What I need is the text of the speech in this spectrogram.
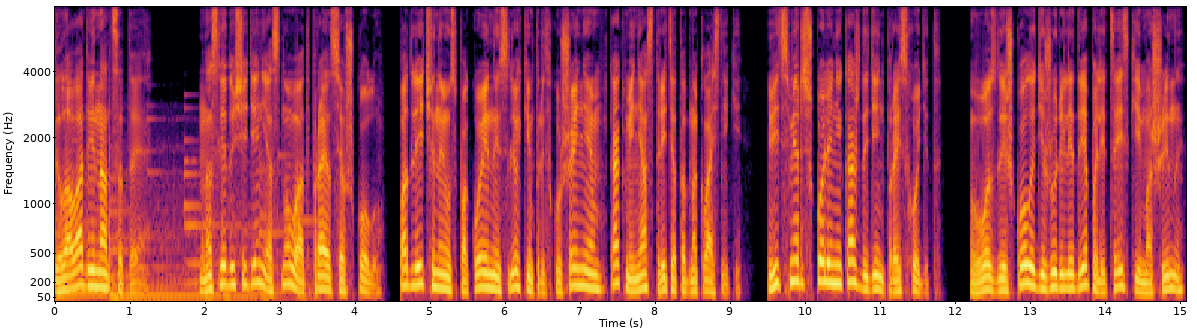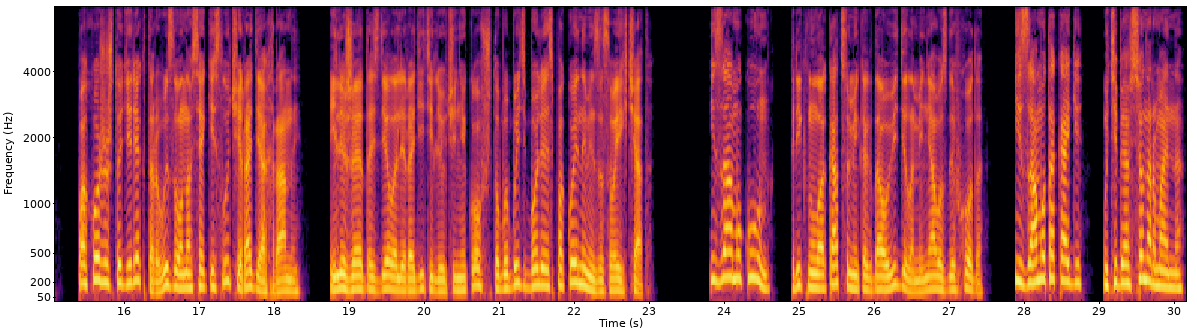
Глава 12. На следующий день я снова отправился в школу. Подлеченный, успокоенный, с легким предвкушением, как меня встретят одноклассники. Ведь смерть в школе не каждый день происходит. Возле школы дежурили две полицейские машины. Похоже, что директор вызвал на всякий случай ради охраны. Или же это сделали родители учеников, чтобы быть более спокойными за своих чад. «Изаму-кун!» — крикнула Кацуми, когда увидела меня возле входа. «Изаму Такаги, у тебя все нормально?»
